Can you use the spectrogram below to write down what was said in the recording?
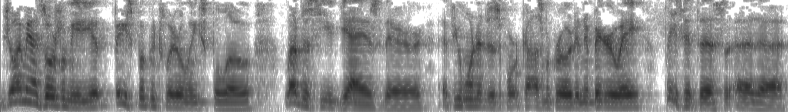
Join me on social media, Facebook and Twitter, links below. Love to see you guys there. If you wanted to support Cosmic Road in a bigger way, please hit this uh, the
